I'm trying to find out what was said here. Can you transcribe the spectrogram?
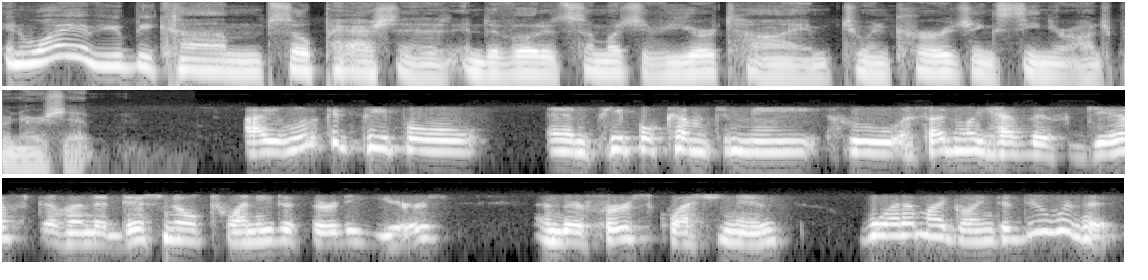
And why have you become so passionate and devoted so much of your time to encouraging senior entrepreneurship? I look at people, and people come to me who suddenly have this gift of an additional 20 to 30 years. And their first question is, What am I going to do with it?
